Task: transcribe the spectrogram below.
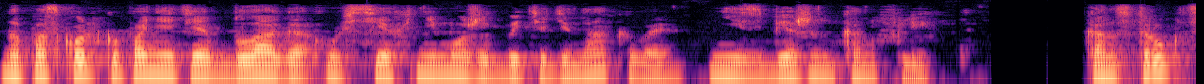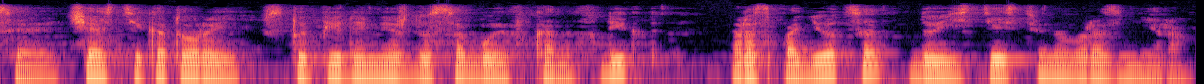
но поскольку понятие «благо» у всех не может быть одинаковое, неизбежен конфликт. Конструкция, части которой вступили между собой в конфликт, распадется до естественного размера.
